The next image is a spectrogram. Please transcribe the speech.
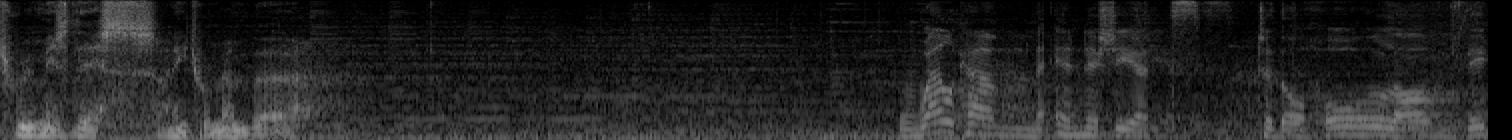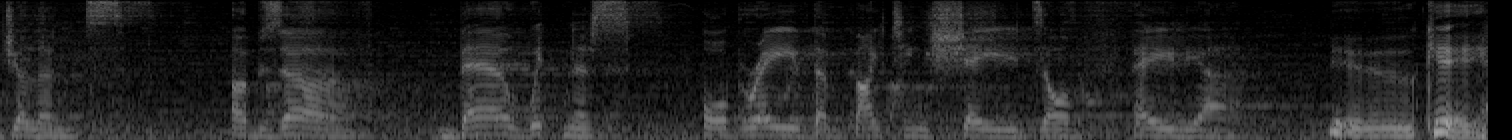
Which room is this? I need to remember. Welcome, initiates, to the Hall of Vigilance. Observe, bear witness, or brave the biting shades of failure. Okay.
